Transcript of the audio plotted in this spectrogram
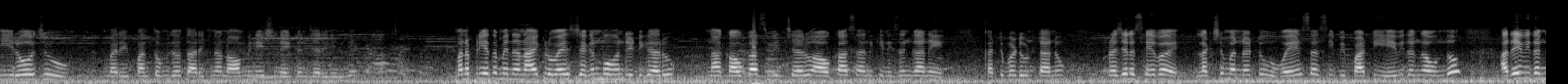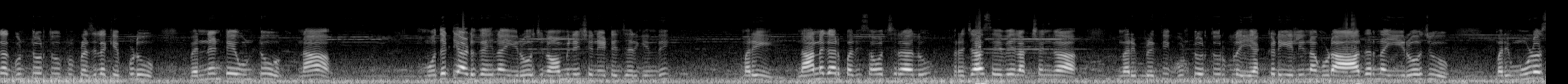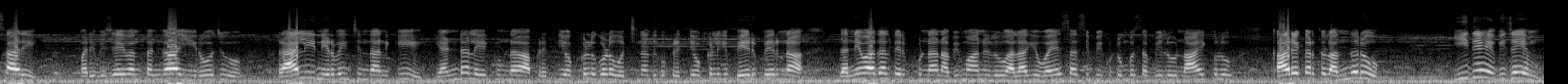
ఈరోజు మరి పంతొమ్మిదో తారీఖున నామినేషన్ వేయటం జరిగింది. మన ప్రియతమైన నాయకుడు వైఎస్ జగన్మోహన్ రెడ్డి గారు నాకు అవకాశం ఇచ్చారు. ఆ అవకాశానికి నిజంగానే కట్టుబడి ఉంటాను. ప్రజల సేవ లక్ష్యం అన్నట్టు వైఎస్ఆర్సీపీ పార్టీ ఏ విధంగా ఉందో అదేవిధంగా గుంటూరు తూర్పు ప్రజలకు ఎప్పుడు వెన్నంటే ఉంటూ నా మొదటి అడుగైన ఈరోజు నామినేషన్ వేయటం జరిగింది. మరి నాన్నగారు పది సంవత్సరాలు ప్రజాసేవే లక్ష్యంగా మరి ప్రతి గుంటూరు తూర్పులో ఎక్కడ వెళ్ళినా కూడా ఆదరణ ఈరోజు మరి మూడోసారి మరి విజయవంతంగా ఈరోజు ర్యాలీ నిర్వహించిన దానికి ఎండ లేకుండా ప్రతి ఒక్కళ్ళు కూడా వచ్చినందుకు ప్రతి ఒక్కళ్ళకి పేరు పేరున ధన్యవాదాలు తెలుపుకున్నాను. అభిమానులు అలాగే వైఎస్ఆర్సీపీ కుటుంబ సభ్యులు నాయకులు కార్యకర్తలు అందరూ ఇదే విజయం.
